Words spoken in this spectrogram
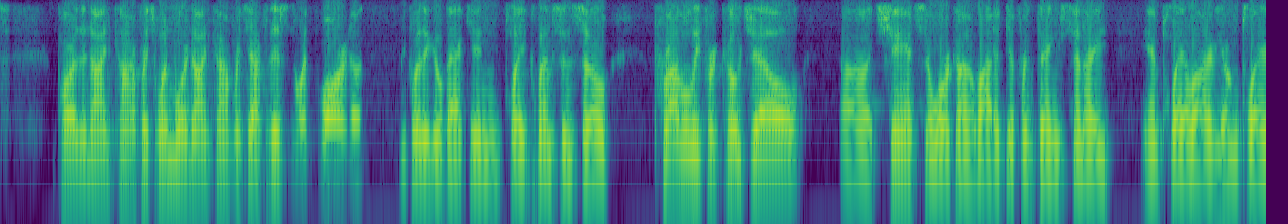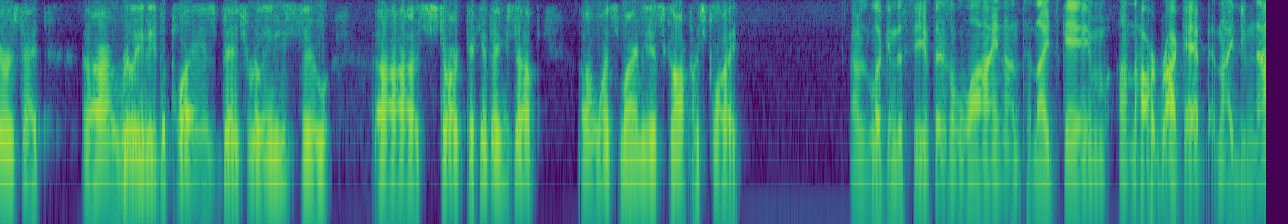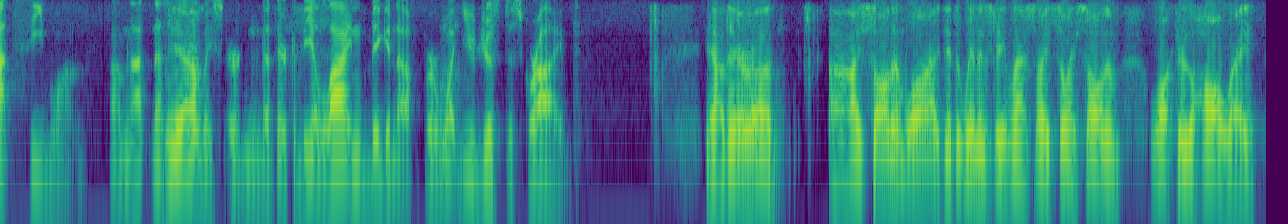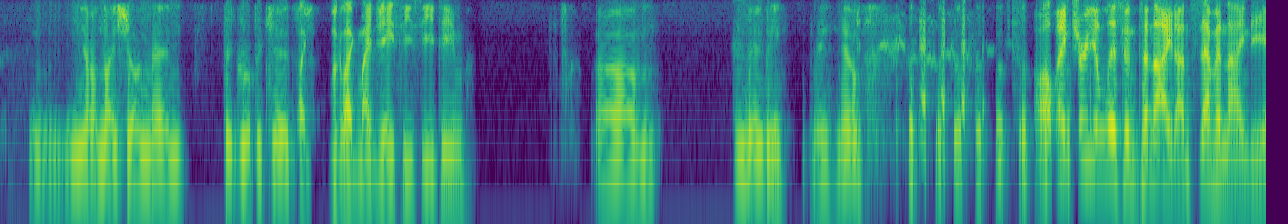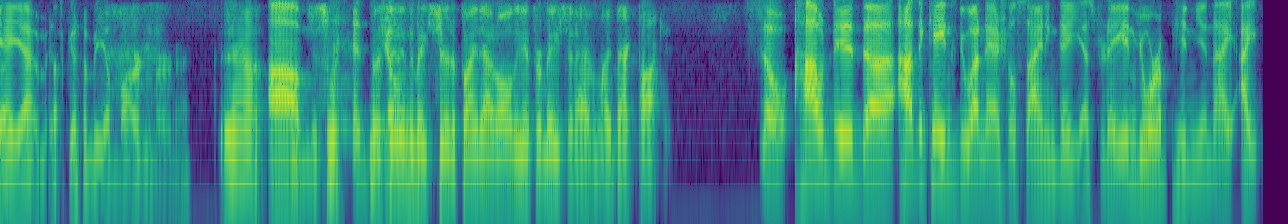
part of the non-conference. One more non-conference after this, in North Florida, before they go back in and play Clemson. So probably for Coach L, uh, chance to work on a lot of different things tonight and play a lot of young players that uh, really need to play. His bench really needs to uh, start picking things up uh, once Miami hits conference play. I was looking to see if there's a line on tonight's game on the Hard Rock app, and I do not see one. I'm not necessarily yeah. certain that there could be a line big enough for what you just described. Yeah, they're. Uh, uh, I saw them walk. I did the women's game last night, so I saw them walk through the hallway. And, you know, nice young men, good group of kids. Like look like my JCC team. Um, maybe, maybe, you know. well, make sure you listen tonight on 790 AM. It's going to be a barn burner. Yeah. Um, just listening Joe, to make sure to find out all the information I have in my back pocket. So, how did uh, how the Canes do on National Signing Day yesterday? In your opinion, I, I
